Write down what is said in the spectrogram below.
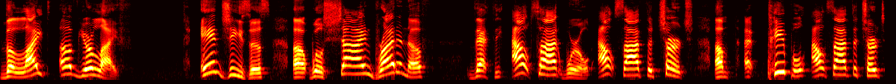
The light of your life in Jesus uh, will shine bright enough that the outside world, outside the church, um, uh, people outside the church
